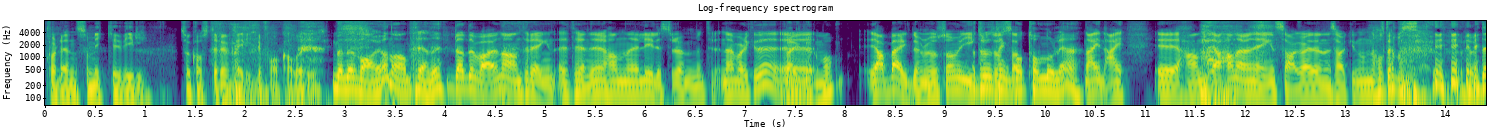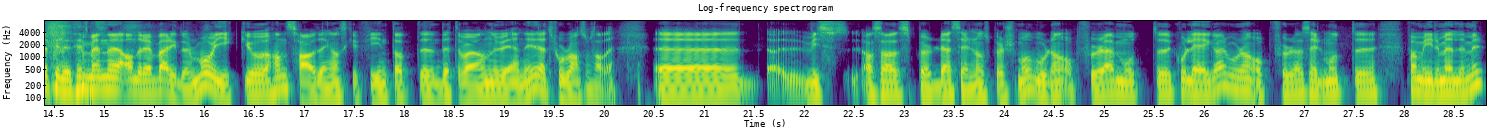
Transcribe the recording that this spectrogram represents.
For den som ikke vil, så koster det veldig få kalorier. Men det var jo en annen trener. Da, det var jo en annen trener, eh, trener han eh, Lillestrøm Nei, var det ikke det? Eh, Bergdølmo? Ja, Bergdølmo som gikk Jeg trodde du tenkte på Tom Nordli. Nei, nei. eh, Han, ja, han er jo en egen saga i denne saken, holdt jeg på å si. Definitivt. Men eh, André Bergdølmo gikk jo, han sa jo det ganske fint, at eh, dette var han uenig i. Jeg tror det var han som sa det. Eh, hvis, altså, spør deg selv noen spørsmål. Hvordan oppfører du deg mot eh, kollegaer? Hvordan oppfører du deg selv mot eh, familiemedlemmer?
